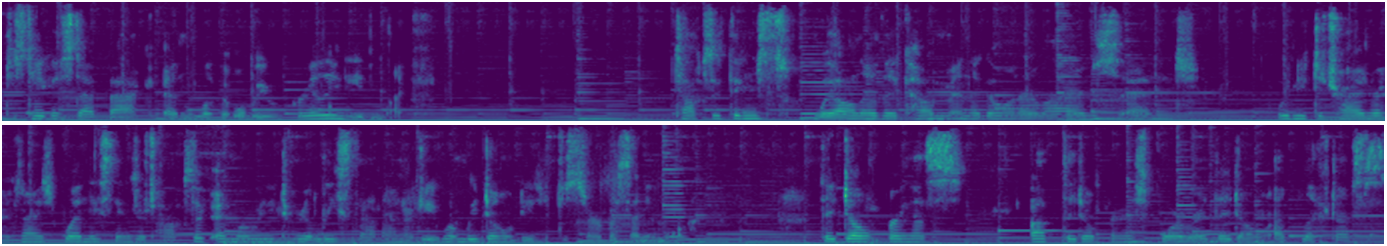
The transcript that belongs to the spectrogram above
to take a step back and look at what we really need in life toxic things, we all know they come and they go in our lives, and we need to try and recognize when these things are toxic and when we need to release that energy, when we don't need it to serve us anymore. They don't bring us up, they don't bring us forward, they don't uplift us.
